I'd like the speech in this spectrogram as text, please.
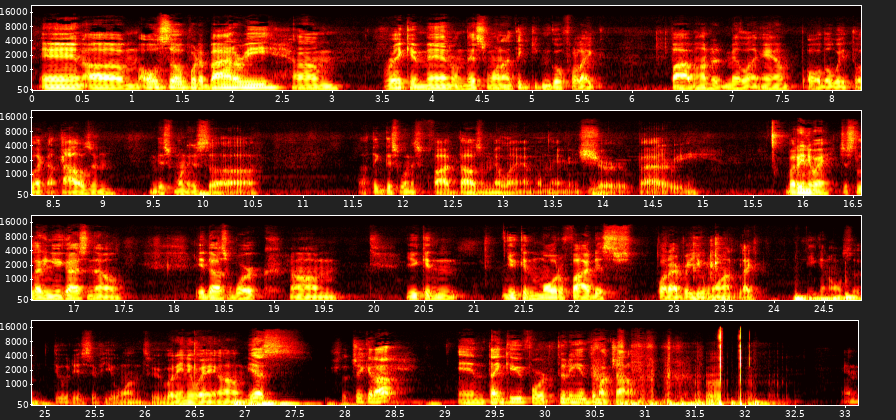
And um, also for the battery, um, recommend on this one. I think you can go for like 500 milliamp all the way to like a thousand. This one is uh, I think this one is 5,000 milliamp. I'm not even sure battery. But anyway, just letting you guys know, it does work. Um, you can you can modify this whatever you want. Like you can also do this if you want to. But anyway, um, yes. So check it out, and thank you for tuning into my channel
